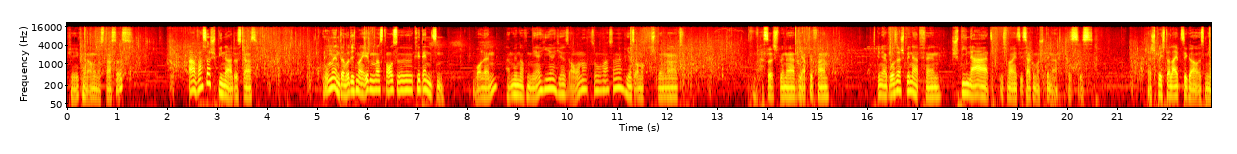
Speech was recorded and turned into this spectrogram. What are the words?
Okay, keine Ahnung, was das ist. Ah, Wasserspinat ist das. Moment, da würde ich mal eben was draus äh, kredenzen wollen. Haben wir noch mehr hier? Hier ist auch noch so Wasser. Hier ist auch noch Spinat. Wasserspinat, wie abgefahren. Ich bin ja großer Spinat-Fan. Spinat. Ich weiß, ich sage immer Spinat. Das ist... Da spricht der Leipziger aus mir.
